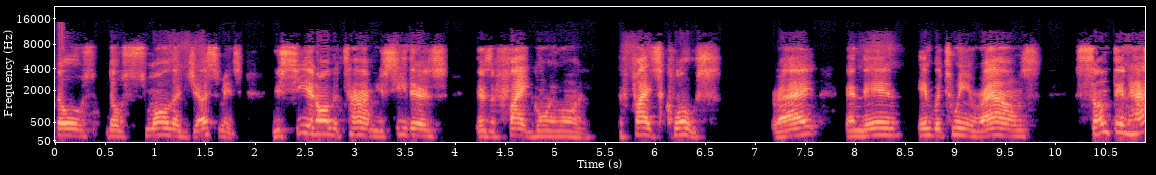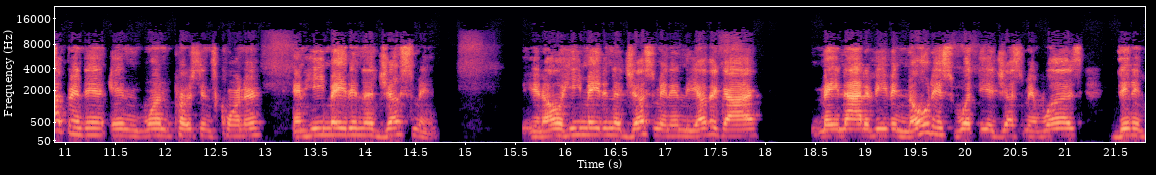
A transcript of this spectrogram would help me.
those those small adjustments. You see it all the time. You see there's there's a fight going on. The fight's close, right? And then in between rounds, something happened in, in one person's corner and he made an adjustment. You know, he made an adjustment and the other guy may not have even noticed what the adjustment was, didn't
